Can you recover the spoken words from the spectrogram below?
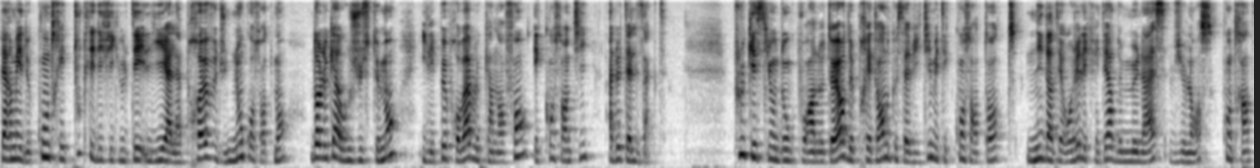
permet de contrer toutes les difficultés liées à la preuve du non-consentement, dans le cas où justement il est peu probable qu'un enfant ait consenti à de tels actes. Plus question donc pour un auteur de prétendre que sa victime était consentante, ni d'interroger les critères de menace, violence, contrainte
